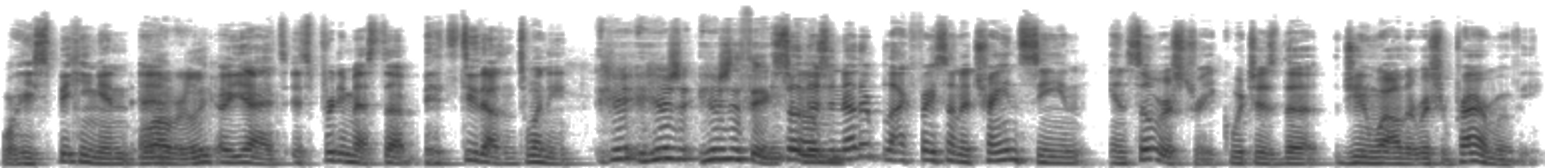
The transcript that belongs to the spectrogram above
where he's speaking in. Wow, really? uh, yeah, it's, it's pretty messed up. It's 2020. Here, here's here's the thing. So there's Um, another blackface on a train scene in Silver Streak, which is the Gene Wilder Richard Pryor movie.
